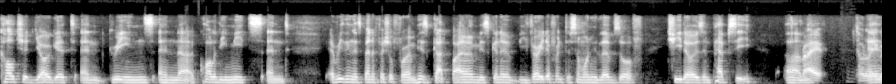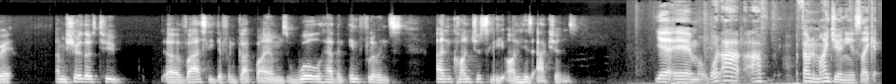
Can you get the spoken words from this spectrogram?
cultured yogurt and greens and uh, quality meats and everything that's beneficial for him his gut biome is going to be very different to someone who lives off Cheetos and Pepsi. Um, right. Totally agree. I'm sure those two uh, vastly different gut biomes will have an influence unconsciously on his actions. Yeah, um, what I, I've found in my journey is like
